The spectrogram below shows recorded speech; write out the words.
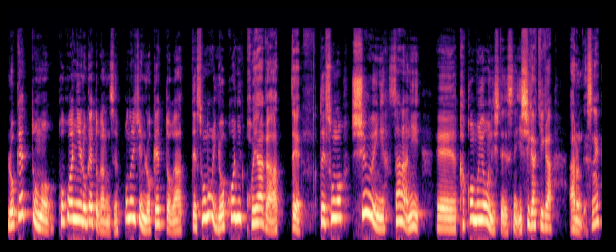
ロケットの、ここにロケットがあるんですよ。この位置にロケットがあって、その横に小屋があって、で、その周囲にさらに、えー、囲むようにしてですね、石垣があるんですね。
